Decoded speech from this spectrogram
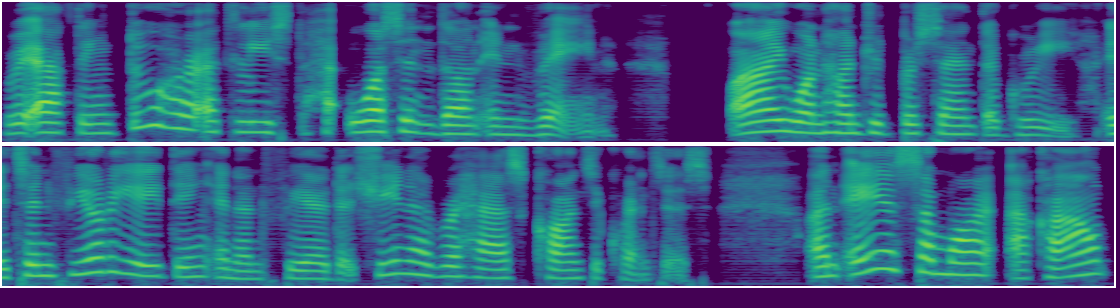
reacting to her at least wasn't done in vain. I 100% agree. It's infuriating and unfair that she never has consequences. An ASMR account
